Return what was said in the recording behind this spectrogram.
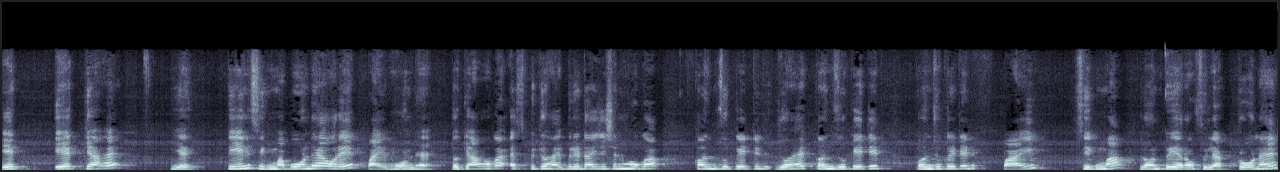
एक एक क्या है? ये, तीन सिग्मा बॉन्ड है और एक पाई बॉन्ड है। तो क्या होगा? एसपी टू हाइब्रिडाइजेशन होगा। कंजुकेटेड जो है conjugated conjugated pi sigma lone pair of electron है।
